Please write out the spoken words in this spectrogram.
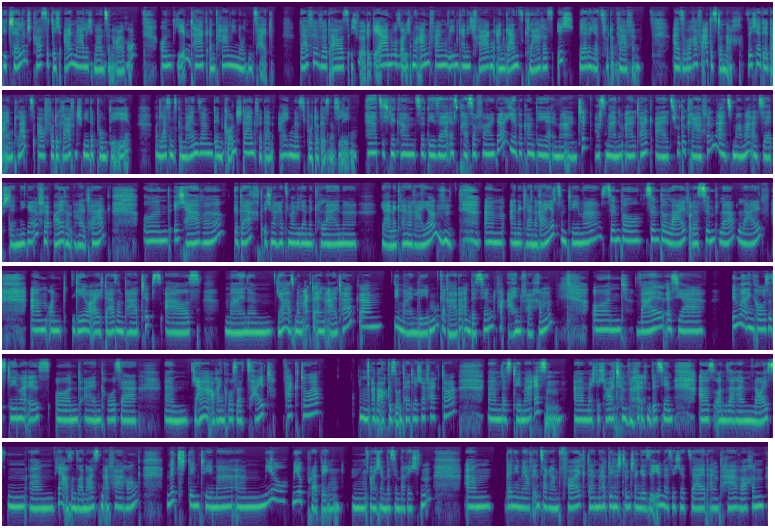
Die Challenge kostet dich einmalig 19 Euro und jeden Tag ein paar Minuten Zeit. Dafür wird aus, ich würde gern, wo soll ich nur anfangen, wen kann ich fragen, ein ganz klares, ich werde jetzt Fotografin. Also worauf wartest du noch? Sicher dir deinen Platz auf fotografenschmiede.de und lass uns gemeinsam den Grundstein für dein eigenes Fotobusiness legen. Herzlich willkommen zu dieser Espresso-Folge. Hier bekommt ihr ja immer einen Tipp aus meinem Alltag als Fotografin, als Mama, als Selbstständige für euren Alltag. Und ich habe gedacht, ich mache jetzt mal wieder eine kleine, ja, eine kleine Reihe, ähm, eine kleine Reihe zum Thema Simple, Simple Life oder Simpler Life. Ähm, und gebe euch da so ein paar Tipps aus meinem, ja, aus meinem aktuellen Alltag, ähm, die mein Leben gerade ein bisschen vereinfachen. Und weil es ja immer ein großes Thema ist und ein großer, ähm, ja, auch ein großer Zeitfaktor, hm, aber auch gesundheitlicher Faktor, ähm, das Thema Essen. Ähm, möchte ich heute mal ein bisschen aus unserem neuesten, ähm, ja, aus unserer neuesten Erfahrung mit dem Thema ähm, Meal, Meal Prepping mh, hm, euch ein bisschen berichten. Ähm, wenn ihr mir auf Instagram folgt, dann habt ihr bestimmt schon gesehen, dass ich jetzt seit ein paar Wochen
